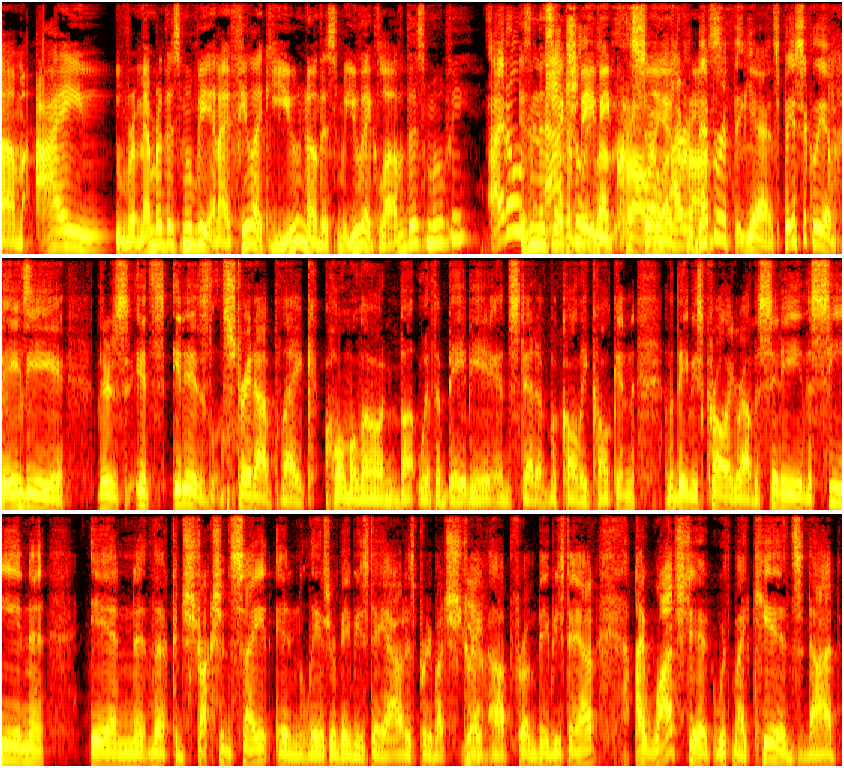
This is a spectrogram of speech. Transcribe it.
Um, I remember this movie, and I feel like you know this. You like love this movie? I don't. Isn't this like a baby crawling so across? I remember. Th- yeah, it's basically a baby. There's. It's. It is straight up like Home Alone, but with a baby instead of Macaulay Culkin. And the baby's crawling around the city. The scene in the construction site in Laser Baby's Day Out is pretty much straight Yeah. up from Baby's Day Out. I watched it with my kids not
